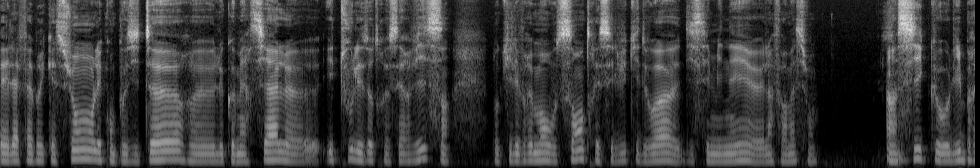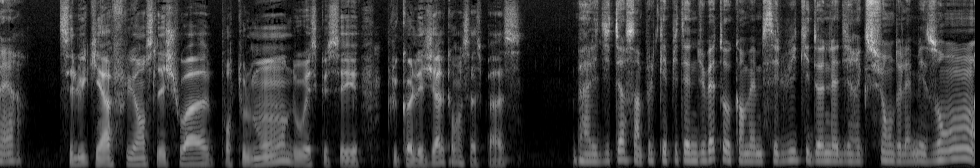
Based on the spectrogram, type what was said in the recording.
euh, la fabrication, les compositeurs, le commercial et tous les autres services. Donc il est vraiment au centre et c'est lui qui doit disséminer l'information, ainsi qu'aux libraires. C'est lui qui influence les choix pour tout le monde ou est-ce que c'est plus collégial? Comment ça se passe? Bah, l'éditeur, c'est un peu le capitaine du bateau quand même. C'est lui qui donne la direction de la maison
